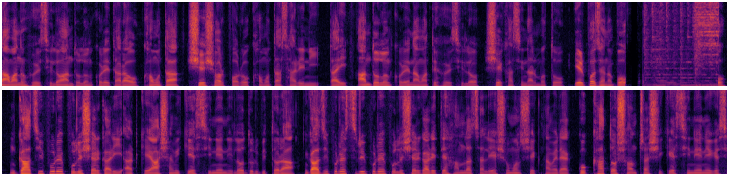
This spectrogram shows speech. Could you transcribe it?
নামানো হয়েছিল আন্দোলন করে। তারাও ক্ষমতা শেষ হওয়ার পরও ক্ষমতা ছাড়েনি। তাই আন্দোলন করে নামাতে হয়েছিল শেখ হাসিনার মতো। এরপর জানাব, গাজীপুরে পুলিশের গাড়ি আটকে আসামিকে ছিনে নিল দুর্বৃত্তরা। গাজীপুরের শ্রীপুরে পুলিশের গাড়িতে হামলা চালিয়ে সুমন শেখ নামের এক কুখ্যাত সন্ত্রাসীকে ছিনিয়ে নিয়ে গেছে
